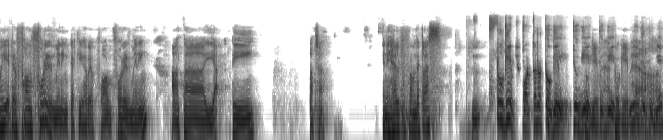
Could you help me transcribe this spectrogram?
ভাই এটার ফর্ম ফোর এর মিনিংটা কি হবে? ফর্ম ফোর এর মিনিং আতা ইয়াতি আচ্ছা any help from the class to give অর্থ হলো to to give give to to give give to give to give হ্যাঁ need to give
